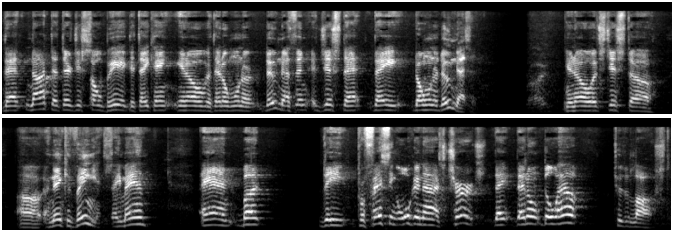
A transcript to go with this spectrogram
that not that they're just so big that they can't, you know, that they don't want to do nothing. It's just that they don't want to do nothing. Right. You know, it's just uh, uh, an inconvenience, amen. And but the professing organized church, they, they don't go out to the lost,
